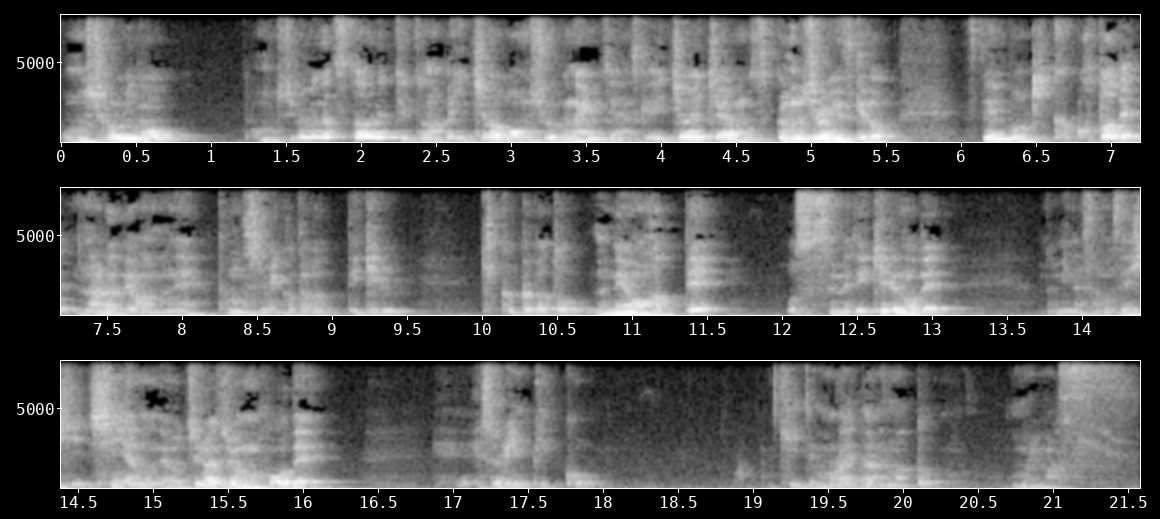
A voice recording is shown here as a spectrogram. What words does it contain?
面白みの、面白みが伝わるって言うとなんか1話が面白くないみたいなんですけど、1話1話もすっごい面白いんですけど、全部を聞くことでならではのね楽しみ方ができる企画だと胸を張っておすすめできるので皆さんもぜひ深夜の寝落ちラジオの方でエソリンピックを聞いてもらえたらなと思います。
